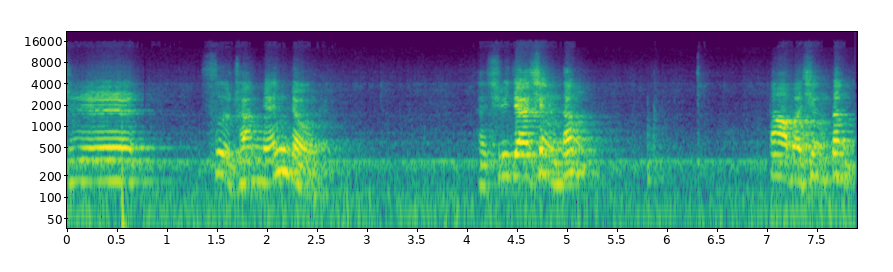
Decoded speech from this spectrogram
是。四川绵州的，他徐家姓邓，爸爸姓邓，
